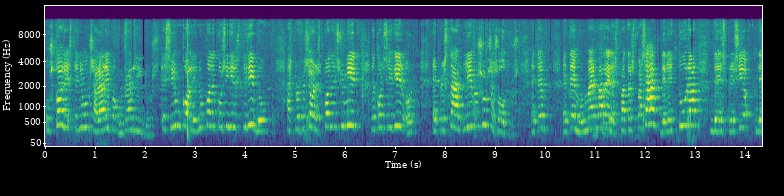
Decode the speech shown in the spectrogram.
os coles teñen un salario para comprar libros. E se un cole non pode conseguir este libro, as profesoras poden se unir e conseguir e prestar libros uns aos outros. E, tem, e temos máis barreras para traspasar de lectura, de expresión, de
